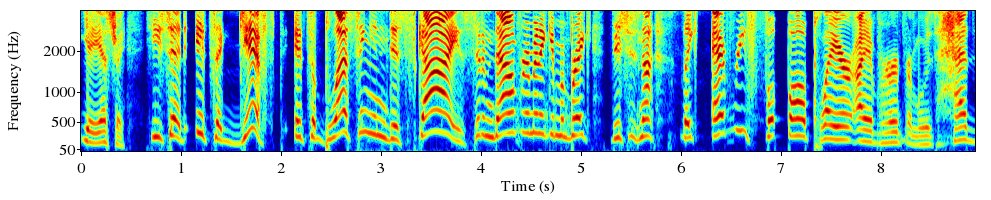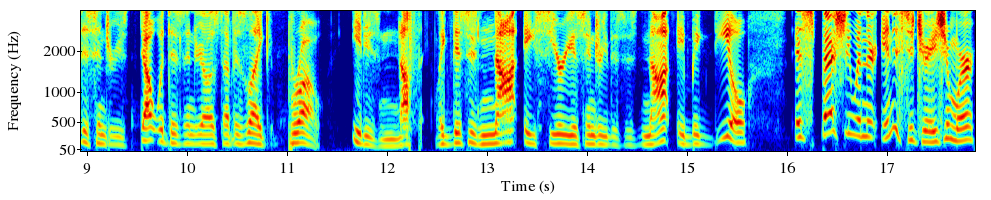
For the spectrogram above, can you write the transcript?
Yeah, yesterday. He said, it's a gift. It's a blessing in disguise. Sit him down for a minute, give him a break. This is not like every football player I have heard from who has had this injury, who's dealt with this injury, all this stuff is like, bro, it is nothing. Like, this is not a serious injury. This is not a big deal, especially when they're in a situation where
